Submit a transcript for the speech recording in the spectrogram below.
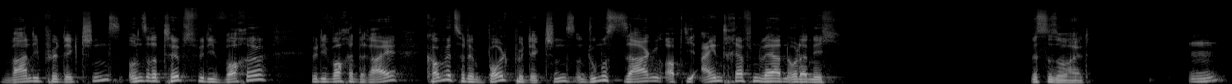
waren die Predictions. Unsere Tipps für die Woche, für die Woche 3. Kommen wir zu den Bold Predictions und du musst sagen, ob die eintreffen werden oder nicht. Bist du soweit? Mhm.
